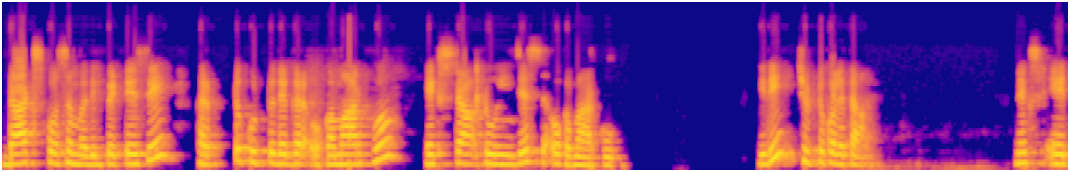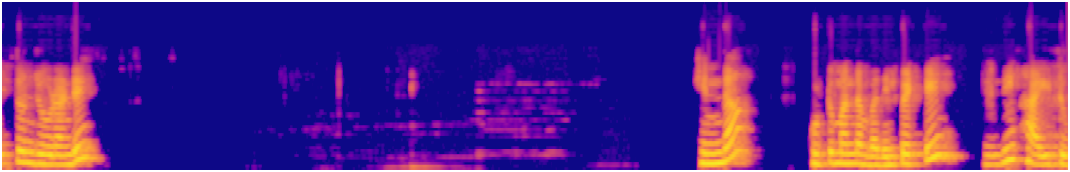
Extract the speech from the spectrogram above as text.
డాట్స్ కోసం వదిలిపెట్టేసి కరెక్ట్ కుట్టు దగ్గర ఒక మార్కు ఎక్స్ట్రా టూ ఇంచెస్ ఒక మార్కు ఇది చుట్టుకొలత నెక్స్ట్ ఎత్తుని చూడండి. కింద కుట్టు మందం వదిలిపెట్టి ఇది హైటు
